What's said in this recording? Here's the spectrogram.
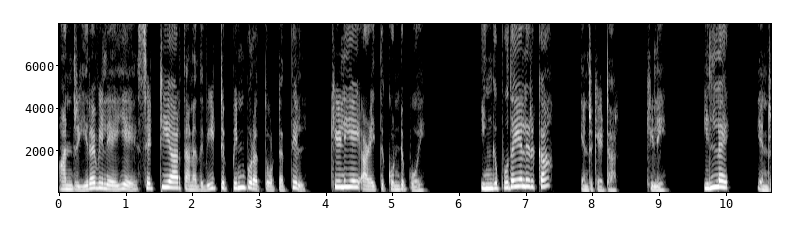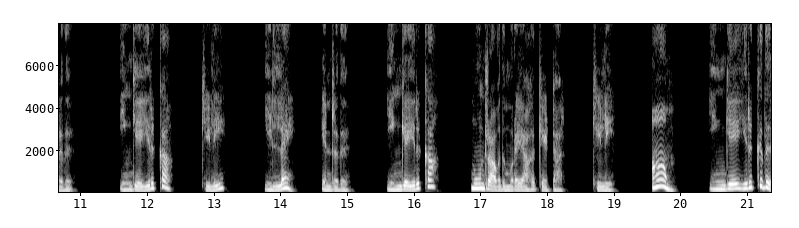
அன்று இரவிலேயே செட்டியார் தனது வீட்டு பின்புறத் தோட்டத்தில் கிளியை அழைத்துக் கொண்டு போய் இங்கு புதையல் இருக்கா? என்று கேட்டார். கிளி. இல்லை என்றது. இங்கே இருக்கா? கிளி. இல்லை என்றது. இங்கே இருக்கா? மூன்றாவது முறையாக கேட்டார். கிளி. ஆம் இங்கே இருக்குது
